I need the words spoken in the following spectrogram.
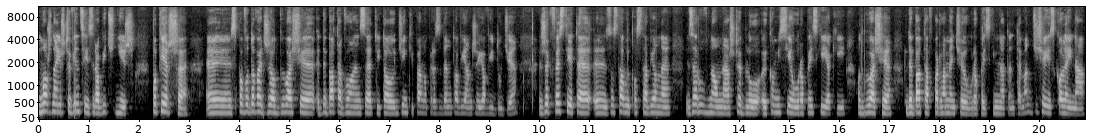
można jeszcze więcej zrobić niż po pierwsze spowodować, że odbyła się debata w ONZ i to dzięki panu prezydentowi Andrzejowi Dudzie, że kwestie te e, zostały postawione zarówno na szczeblu Komisji Europejskiej, jak i odbyła się debata w Parlamencie Europejskim na ten temat. Dzisiaj jest kolejna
